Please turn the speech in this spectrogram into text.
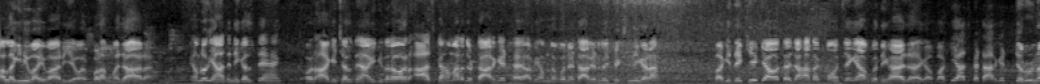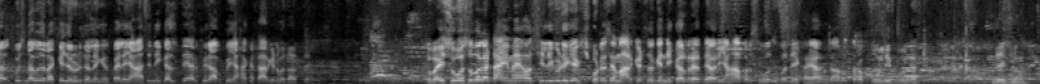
अलग ही वाइब आ रही है और बड़ा मज़ा आ रहा है। हम लोग यहाँ से निकलते हैं और आगे चलते हैं आगे की तरफ़। और आज का हमारा जो टारगेट है, अभी हम लोगों ने टारगेट कोई फिक्स नहीं करा। बाकी देखिए क्या होता है, जहाँ तक पहुँचेंगे आपको दिखाया जाएगा। बाकी आज का टारगेट ज़रूर ना, कुछ ना कुछ रख के ज़रूर चलेंगे। पहले यहाँ से निकलते हैं और फिर आपको यहाँ का टारगेट बताते हैं। तो भाई सुबह सुबह का टाइम है और सिलीगुड़ी के एक छोटे से मार्केट से होकर निकल रहे थे और यहाँ पर सुबह सुबह देखा यार, चारों तरफ़ फूल ही फूल है। देख लो।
